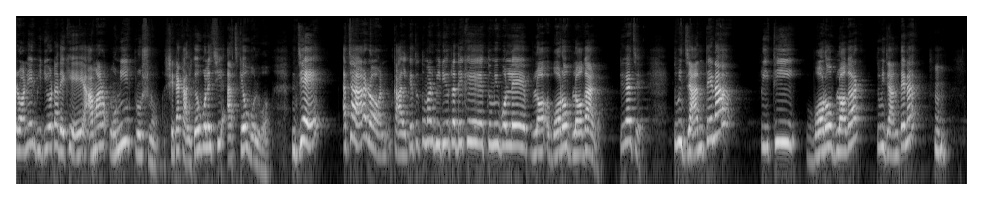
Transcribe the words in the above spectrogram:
রনের ভিডিওটা দেখে আমার অনেক প্রশ্ন, সেটা কালকেও বলেছি, আজকেও বলব। যে আচ্ছা রন, কালকে তো তোমার ভিডিওটা দেখে তুমি বললে ব্ল- বড় ব্লগার, ঠিক আছে? তুমি জানতে না, প্রীতি বড় ব্লগার, তুমি জানতে না?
